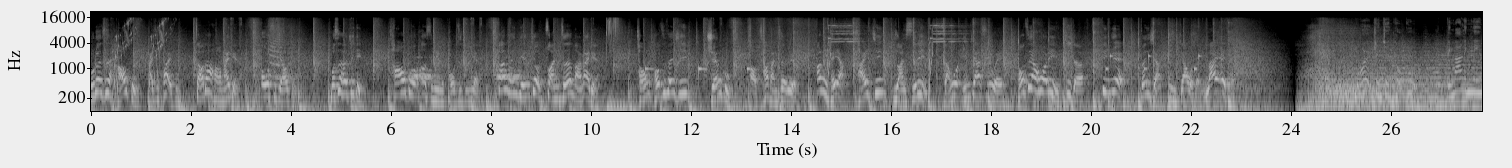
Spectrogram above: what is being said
无论是好股还是坏股，找到好买点都是标股。我是何基鼎，超过二十年的投资经验，专门研究转折买卖点，从投资分析、选股到操盘策略，帮你培养财经软实力。掌握赢家思维，投资要获利，记得订阅、分享并加我的 Line。摩尔证券投顾零八零零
